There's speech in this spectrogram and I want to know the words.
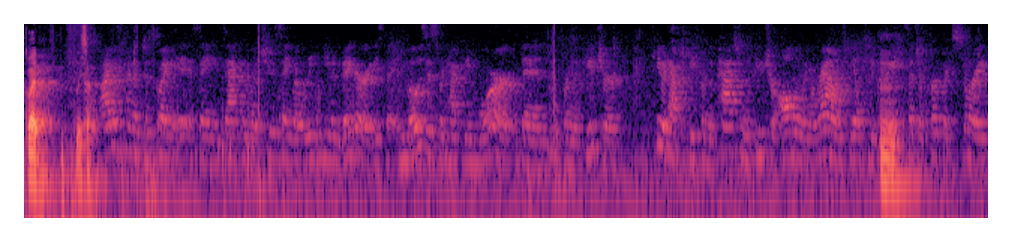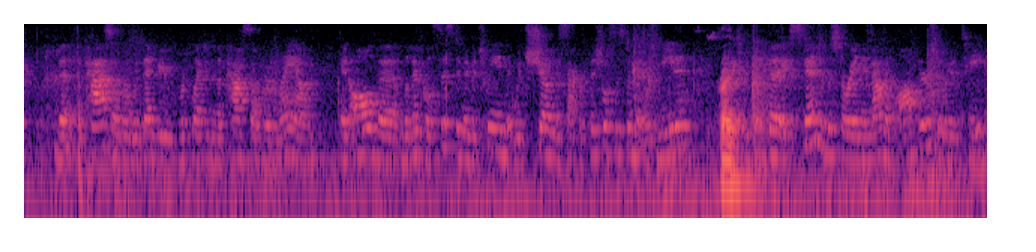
Go ahead, Lisa. I was kind of just going, eh, saying exactly what she was saying, but le- even bigger is that Moses would have to be more than from the future. He would have to be from the past, from the future, all the way around to be able to Hmm. create such a perfect story that the Passover would then be reflected in the Passover lamb and all the Levitical system in between that would show the sacrificial system that was needed. Right. The, the extent of the story and the amount of authors that would it take,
